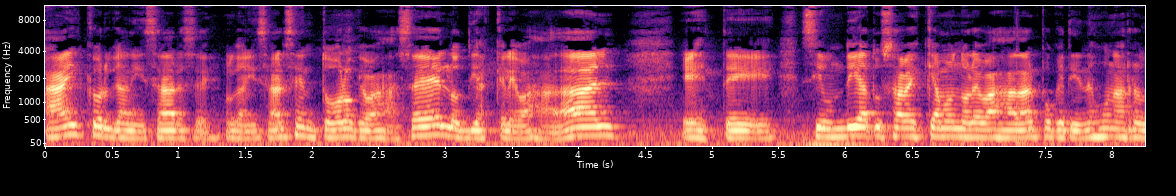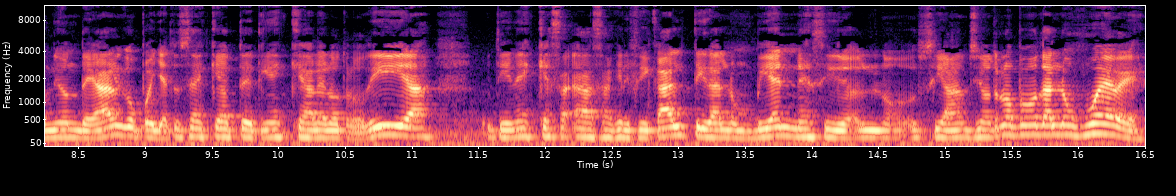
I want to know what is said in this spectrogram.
Hay que organizarse. Organizarse en todo lo que vas a hacer, los días que le vas a dar. Este, si un día tú sabes que amor no le vas a dar porque tienes una reunión de algo, pues ya tú sabes que te tienes que dar el otro día. Tienes que sacrificarte y darle un viernes. Si, si, si nosotros no podemos darle un jueves,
